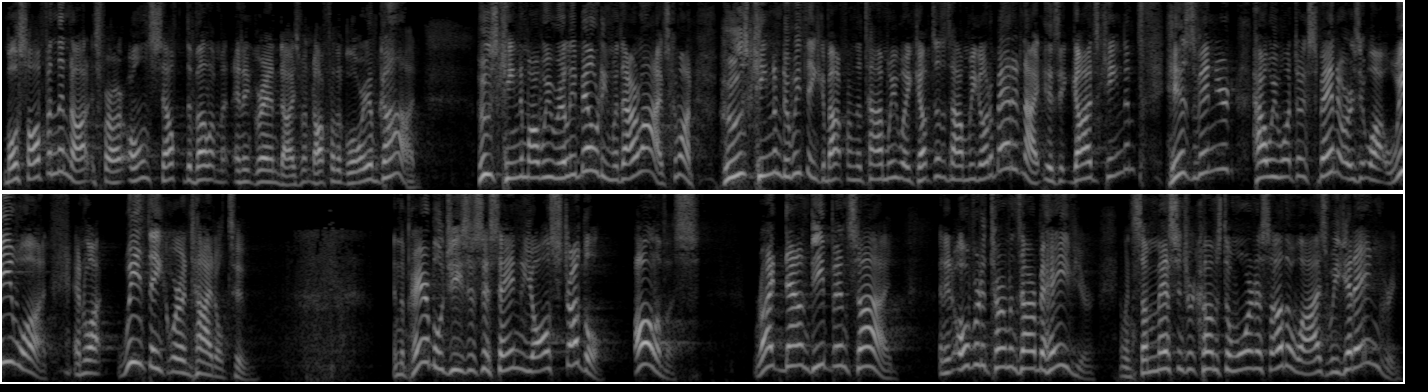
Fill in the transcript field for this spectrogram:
most often than not, is for our own self development and aggrandizement, not for the glory of God. Whose kingdom are we really building with our lives? Come on. Whose kingdom do we think about from the time we wake up to the time we go to bed at night? Is it God's kingdom, His vineyard, how we want to expand it, or is it what we want and what we think we're entitled to? In the parable, Jesus is saying you all struggle, all of us, right down deep inside and it overdetermines our behavior. And when some messenger comes to warn us otherwise, we get angry.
